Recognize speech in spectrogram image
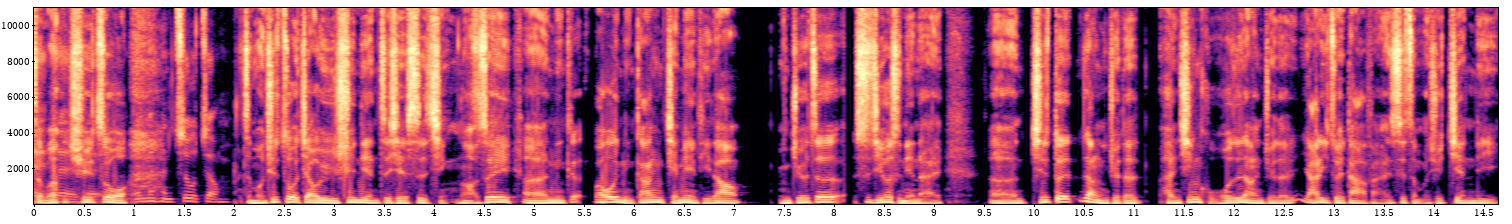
怎么去做，我们很注重怎么去做教育训练这些事情啊。所以呃，你跟包括你刚刚前面也提到，你觉得这十几二十年来。呃，其实对，让你觉得很辛苦，或者让你觉得压力最大，反而是怎么去建立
